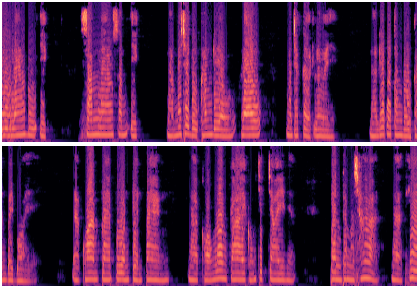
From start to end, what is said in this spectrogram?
ดูแล้วดูอีก ซ้ำแล้วซ้ำอีกนะไม่ใช่ดูครั้งเดียวแล้วมันจะเกิดเลยนะเรียกว่าต้องดูกันบ่อยๆนะความแปรปรวนเปลี่ยนแปลงนะของร่างกายของจิตใจเนี่ยเป็นธรรมชาตินะที่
